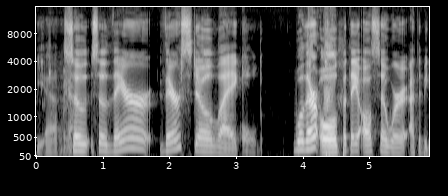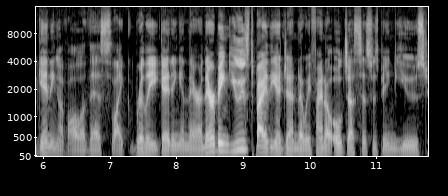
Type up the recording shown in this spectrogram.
him. or Yeah. So so they're they're still like old. well they're old, but they also were at the beginning of all of this, like really getting in there, and they were being used by the agenda. We find out Old Justice was being used,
